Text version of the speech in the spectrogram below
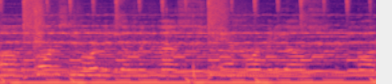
Um, if you want to see more videos like this and more videos, well,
